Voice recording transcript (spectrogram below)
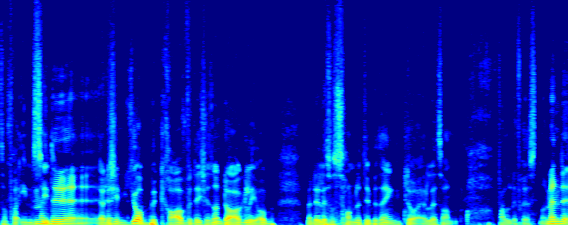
sånn fra innsiden du Ja, Det er ikke en jobbkrav, det er ikke en sånn daglig jobb, men det er liksom sånne type ting. Da er det litt sånn åh, veldig fristende. Men du,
